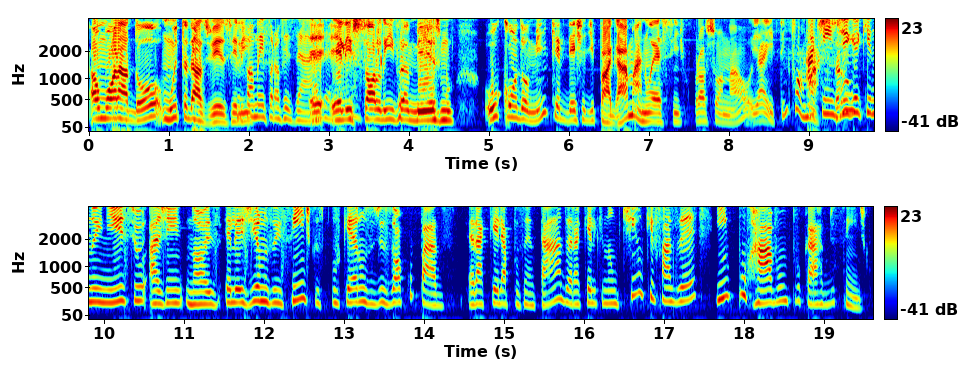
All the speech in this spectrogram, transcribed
é o morador, muitas das vezes ele. De forma improvisada. É, né? Ele só livra mesmo o condomínio que ele deixa de pagar, mas não é síndico profissional. E aí, tem formação? Há quem diga que no início a gente, nós elegíamos os síndicos porque eram os desocupados. Era aquele aposentado, era aquele que não tinha o que fazer e empurravam para o cargo de síndico.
